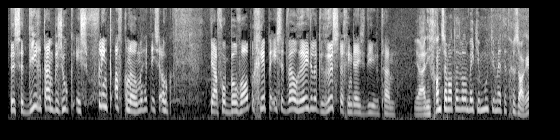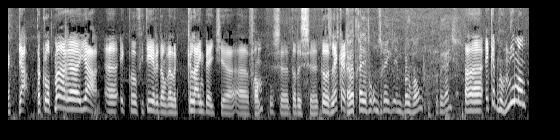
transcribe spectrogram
Dus het dierentuinbezoek is flink afgenomen. Het is ook, ja, voor Beauval begrippen is het wel redelijk rustig in deze dierentuin. Ja, die Fransen hebben altijd wel een beetje moeite met het gezag, hè? Ja, dat klopt. Maar eh, ja, eh, ik profiteer er dan wel een klein beetje eh, van. Dus dat, is, dat is lekker. En wat ga je voor ons regelen in Boval voor de reis? Ik heb nog niemand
